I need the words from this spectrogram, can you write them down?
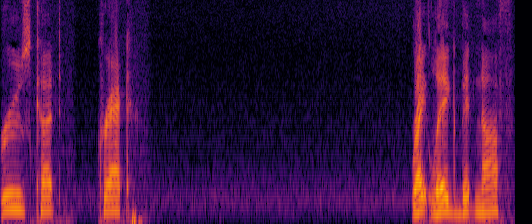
Bruise, cut, crack. Right leg bitten off.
